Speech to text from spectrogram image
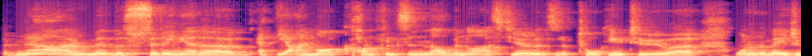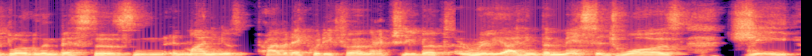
But now I remember sitting at a at the IMARC conference in Melbourne last year and sort of talking to uh, one of the major global investors in, in mining, is a private equity firm actually. But really, I think the message was, gee,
